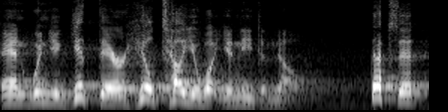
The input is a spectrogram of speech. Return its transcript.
And when you get there, he'll tell you what you need to know. That's it.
